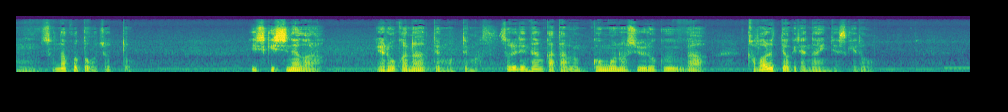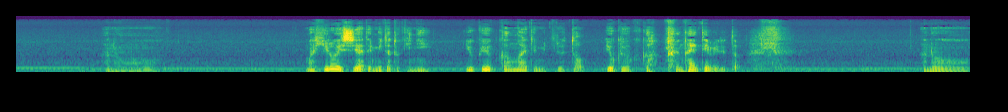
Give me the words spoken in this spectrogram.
うん。そんなことをちょっと意識しながらやろうかなって思ってます。それでなんか多分今後の収録が変わるってわけではないんですけどあのー、まあ広い視野で見た時によくよく考えてみてるとよくよくか 考えてみるとあの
